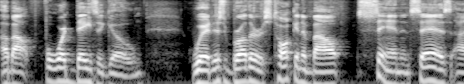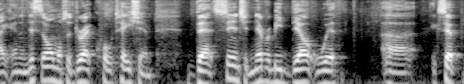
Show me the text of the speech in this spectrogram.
about four days ago where this brother is talking about sin and says, and this is almost a direct quotation, that sin should never be dealt with uh, except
